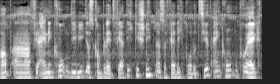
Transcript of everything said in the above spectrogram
habe äh, für einen Kunden die Videos komplett fertig geschnitten, also fertig produziert ein Kundenprojekt.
